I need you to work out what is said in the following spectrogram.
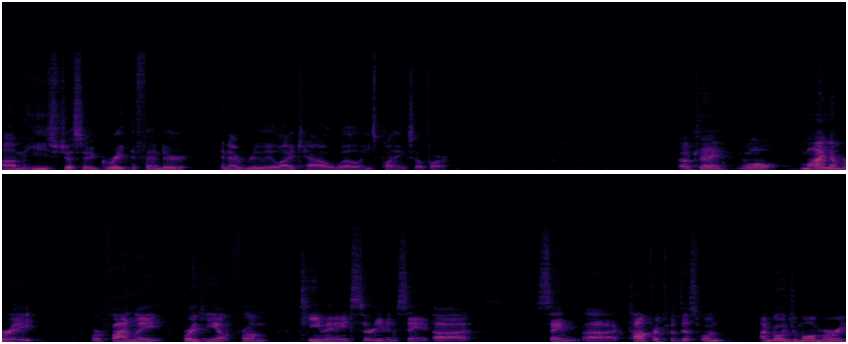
Um, he's just a great defender, and I really like how well he's playing so far. Okay, well, my number eight, we're finally breaking up from teammates or even same uh, same uh, conference with this one. I'm going Jamal Murray.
